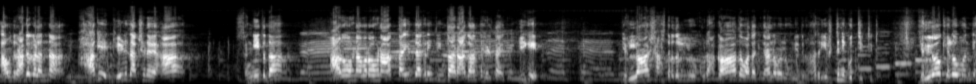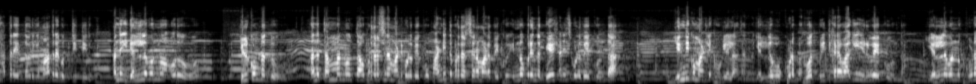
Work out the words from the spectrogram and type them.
ಆ ಒಂದು ರಾಗಗಳನ್ನ ಹಾಗೆ ಕೇಳಿದಾಕ್ಷಣವೇ ಆ ಸಂಗೀತದ ಆರೋಹಣ, ಅವರೋಹಣ ಆಗ್ತಾ ಇದ್ದಾಗ ಇಂಥ ರಾಗ ಅಂತ ಹೇಳ್ತಾ ಇದ್ರು. ಹೀಗೆ ಎಲ್ಲಾ ಶಾಸ್ತ್ರದಲ್ಲಿಯೂ ಕೂಡ ಅಗಾಧವಾದ ಜ್ಞಾನವನ್ನು ಹೊಂದಿದ್ರು. ಆದ್ರೆ ಎಷ್ಟನೇ ಗೊತ್ತಿತ್ತು ಎಲ್ಲೋ ಕೆಲವು ಮಂದಿ ಹತ್ರ ಇದ್ದವರಿಗೆ ಮಾತ್ರ ಗೊತ್ತಿತ್ತು ಅಂದ್ರೆ ಇದೆಲ್ಲವನ್ನು ಅವರು ತಿಳ್ಕೊಂಡದ್ದು ಅಂದ್ರೆ ತಮ್ಮನ್ನು ತಾವು ಪ್ರದರ್ಶನ ಮಾಡಿಕೊಳ್ಬೇಕು ಪಾಂಡಿತ್ಯ ಪ್ರದರ್ಶನ ಮಾಡಬೇಕು, ಇನ್ನೊಬ್ಬರಿಂದ ಭೇಷ ಅನಿಸಿಕೊಳ್ಬೇಕು ಅಂತ ಎಂದಿಗೂ ಮಾಡ್ಲಿಕ್ಕೆ ಹೋಗ್ಲಿಲ್ಲ ಅದನ್ನು. ಎಲ್ಲವೂ ಕೂಡ ಭಗವತ್ ಪ್ರೀತಿಕರವಾಗಿ ಇರಬೇಕು ಅಂತ. ಎಲ್ಲವನ್ನು ಕೂಡ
